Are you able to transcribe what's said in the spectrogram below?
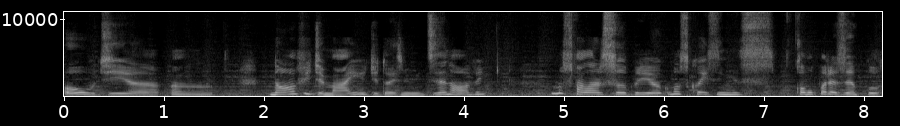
ou dia um, 9 de maio de 2019, vamos falar sobre algumas coisinhas, como por exemplo,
